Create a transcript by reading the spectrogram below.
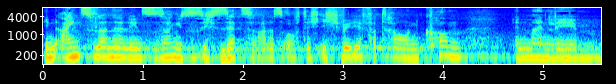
Ihn einzuladen, in zu sagen, Jesus, ich setze alles auf dich, ich will dir vertrauen, komm in mein Leben.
